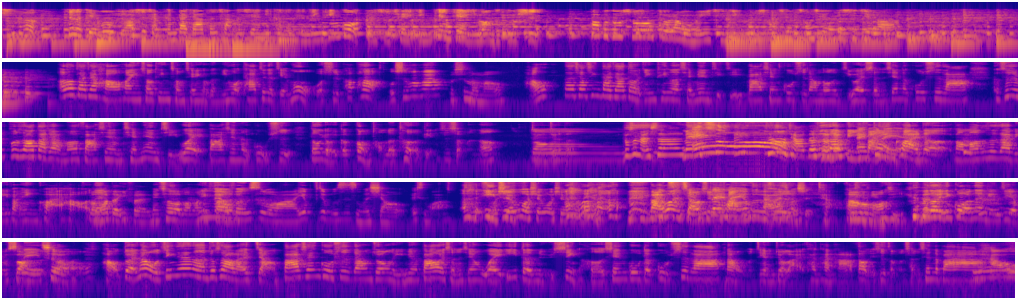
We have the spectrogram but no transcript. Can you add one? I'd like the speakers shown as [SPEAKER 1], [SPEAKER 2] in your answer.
[SPEAKER 1] 时刻。这个节目主要是想跟大家分享那些你可能曾经听过，但是却已经渐渐遗忘的故事。
[SPEAKER 2] 话不多说，就让我们一起进入从前从前的世界吧。
[SPEAKER 3] Hello，大家好，欢迎收听《从前有个你我他》这个节目，我是泡泡，
[SPEAKER 4] 我是花花，
[SPEAKER 2] 我是毛毛。
[SPEAKER 3] 好，那相信大家都已经听了前面几集八仙故事当中的几位神仙的故事啦。可是不知道大家有没有发现，前面几位八仙的故事都有一个共同的特点是什么呢？都觉得？
[SPEAKER 2] 都是男生，
[SPEAKER 3] 没错，
[SPEAKER 2] 真的假的？
[SPEAKER 3] 是在比反应快的，毛毛就是在比反应快。好，
[SPEAKER 2] 毛毛得一分，
[SPEAKER 3] 没错，毛毛一分，
[SPEAKER 4] 没有分数啊，又又不是什么小哎什么啊，选我选我选我那个。
[SPEAKER 3] 百万小学堂，
[SPEAKER 4] 又不是百万小学堂，
[SPEAKER 3] 好，我们都已经过了那个年纪，也不算，
[SPEAKER 4] 没错。
[SPEAKER 3] 好，对，那我今天呢，就是要来讲八仙故事当中里面八位神仙唯一的女性何仙姑的故事啦。那我们今天就来看看她到底是怎么呈现的吧。
[SPEAKER 4] 好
